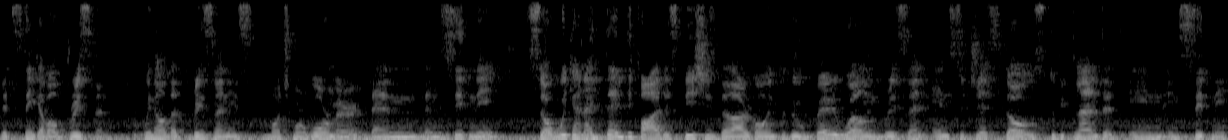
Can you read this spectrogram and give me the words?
let's think about Brisbane. We know that Brisbane is much more warmer than, than Sydney, so we can identify the species that are going to do very well in Brisbane and suggest those to be planted in, in Sydney.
